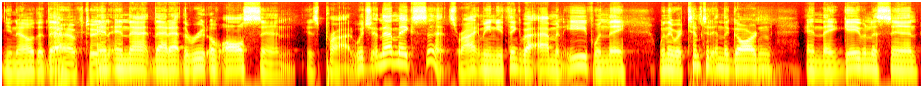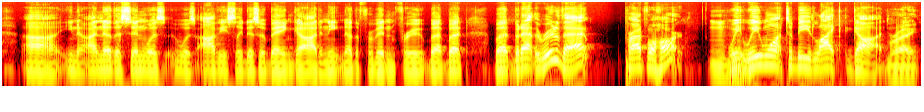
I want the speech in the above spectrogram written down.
You know that that I have too. and and that that at the root of all sin is pride, which and that makes sense, right? I mean, you think about Adam and Eve when they when they were tempted in the garden and they gave in into sin. Uh, you know, I know the sin was was obviously disobeying God and eating of the forbidden fruit, but but but but at the root of that, prideful heart. We we want to be like God, Right.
